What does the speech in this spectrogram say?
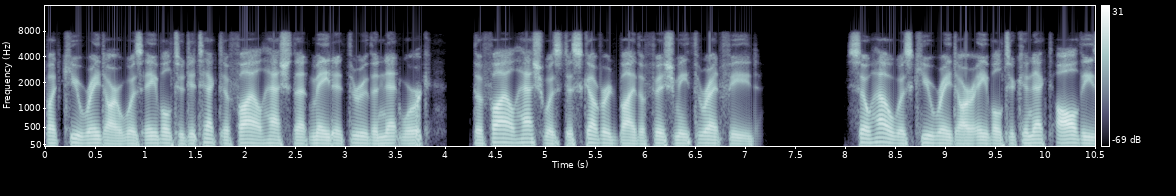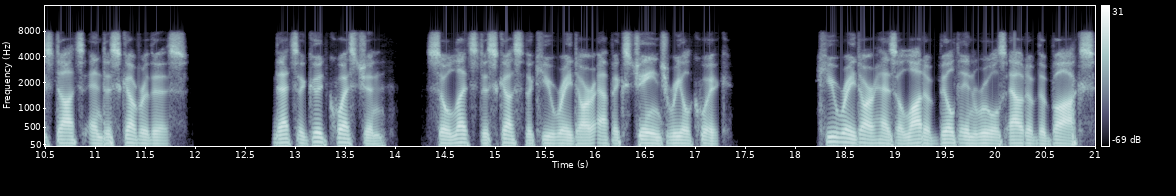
but QRadar was able to detect a file hash that made it through the network, the file hash was discovered by the PhishMe threat feed. So how was QRadar able to connect all these dots and discover this? That's a good question, so let's discuss the QRadar App Exchange real quick. QRadar has a lot of built-in rules out of the box,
